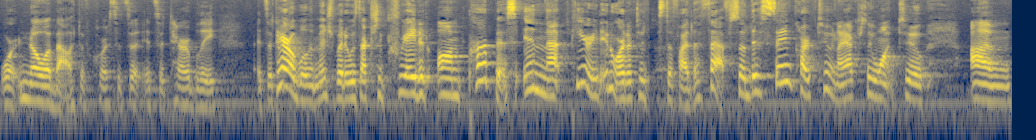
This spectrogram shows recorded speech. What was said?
or know about. Of course, it's a, it's a terribly it's a terrible image, but it was actually created on purpose in that period in order to justify the theft. So this same cartoon, I actually want to um,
